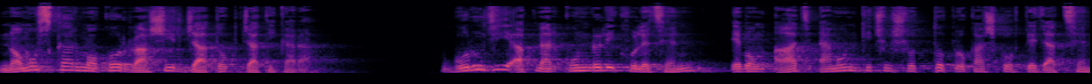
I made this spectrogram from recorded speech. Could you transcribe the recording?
নমস্কার মকর রাশির জাতক জাতিকারা। গুরুজি আপনার কুণ্ডলী খুলেছেন এবং আজ এমন কিছু সত্য প্রকাশ করতে যাচ্ছেন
